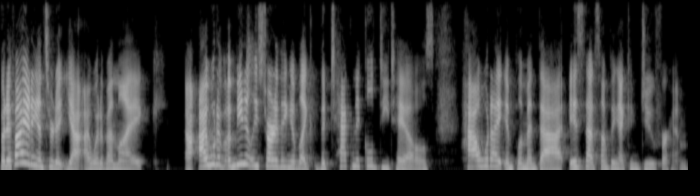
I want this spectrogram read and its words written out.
but if i had answered it yeah i would have been like I- I would have immediately started thinking of like the technical details. How would I implement that? Is that something I can do for him?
